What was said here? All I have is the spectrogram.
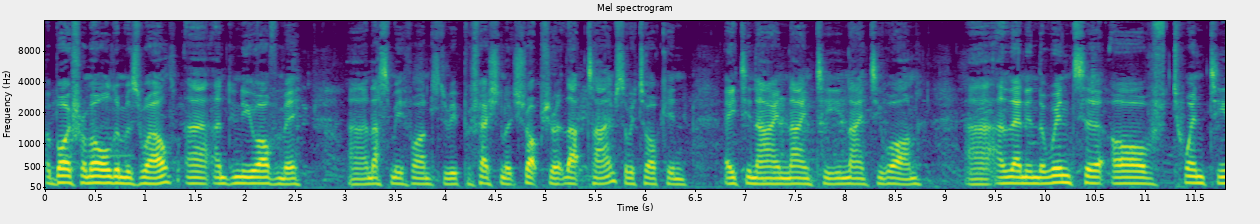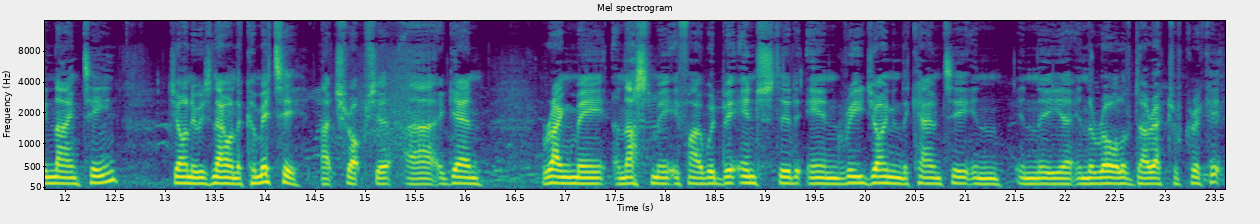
a boy from Oldham as well, uh, and knew of me, and asked me if I wanted to be professional at Shropshire at that time. So we're talking 89, 90, 91. Uh, and then in the winter of 2019, John, who is now on the committee at Shropshire. Uh, again, rang me and asked me if I would be interested in rejoining the county in in the uh, in the role of director of cricket.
